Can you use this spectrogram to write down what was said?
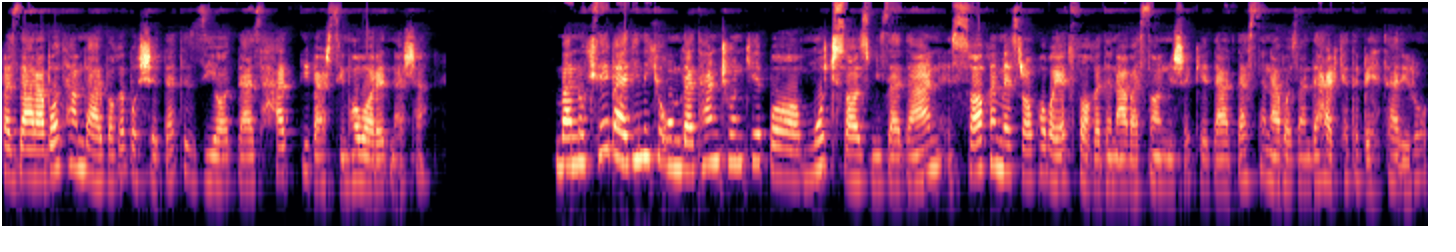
و ضربات هم در واقع با شدت زیاد از حدی بر سیم ها وارد نشن. و نکته بعدی اینه که عمدتا چون که با مچ ساز می‌زدن ساق مزراب ها باید فاقد نوسان میشه که در دست نوازنده حرکت بهتری رو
